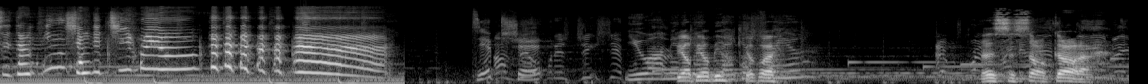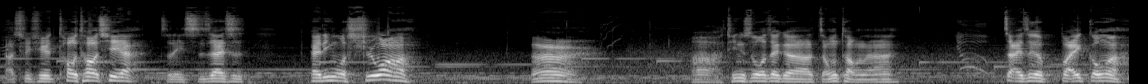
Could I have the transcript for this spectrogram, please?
在干什么？给你一次当英雄的机会哦！哈哈哈哈哈哈！Dipshit, you want me 不要不要不要不要过来！真是受够了，拿出去透透气啊！这里实在是太令我失望了。嗯，啊，听说这个总统呢，在这个白宫啊，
